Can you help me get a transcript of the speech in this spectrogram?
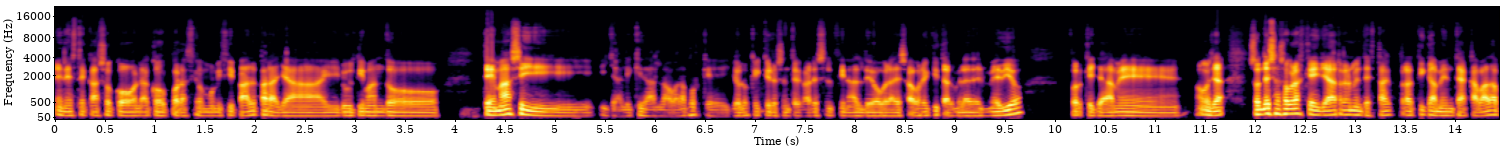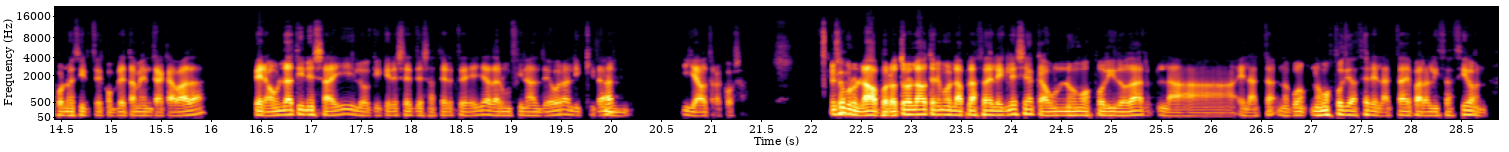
en este caso con la corporación municipal, para ya ir ultimando temas y, ya liquidar la obra, porque yo lo que quiero es entregar es el final de obra de esa obra y quitármela del medio, porque ya me... Vamos, ya... Son de esas obras que ya realmente está prácticamente acabada, por no decirte completamente acabada, pero aún la tienes ahí y lo que quieres es deshacerte de ella, dar un final de obra, liquidar mm. y a otra cosa. Eso por un lado. Por otro lado tenemos la plaza de la iglesia, que aún no hemos podido dar la, el acta, no hemos podido hacer el acta de paralización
